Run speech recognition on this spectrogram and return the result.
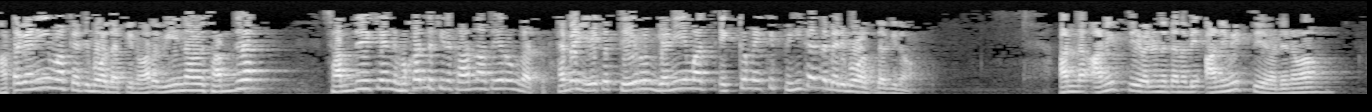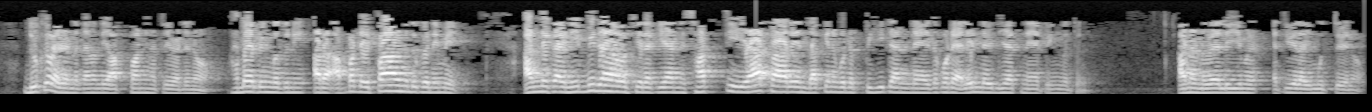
හට ගැනීමක් ඇති බව දකිනවා. අර වීණාවේ ශබ්දයක් ශබ්දය කියන්නේ මොකද්ද කියන කාරණා තේරුම් ගත්තා. හැබැයි ඒක තේරුම් ගැනීමත් එක්කම ඒක පිළිගන්න බැරි බවක් දකිනවා. අන්න අනිත්‍ය වැඩෙන තැනදී අනිමිත්‍ය වැඩෙනවා. දුක වැඩෙන තැනදී අප්පන්හතේ වැඩෙනවා. හැබැයි පින්වතුනි අර අපට එපා වෙන දුක නෙමෙයි. අන්න එකයි නිබ්බිදාව කියලා කියන්නේ සත්‍ය ආකාරයෙන් දකිනකොට පිහිටන්නේ නැහැ. එතකොට ඇලෙන්න විදිහක් නැහැ පින්වතුනි. අන නොවැළීම ඇති වෙලා විමුක්ත වෙනවා.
